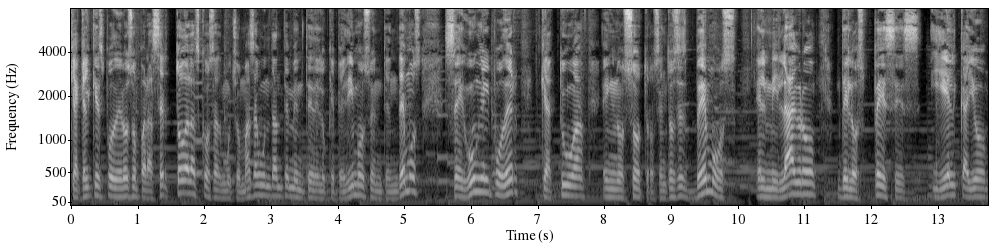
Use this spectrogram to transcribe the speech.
que aquel que es poderoso para hacer todas las cosas mucho más abundantemente de lo que pedimos o entendemos, según el poder que actúa en nosotros. Entonces vemos el milagro de los peces y él cayó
